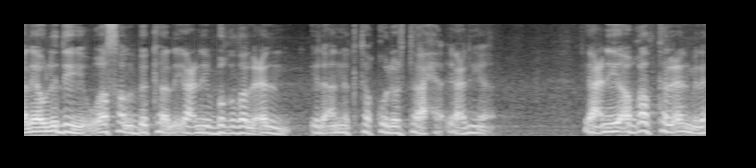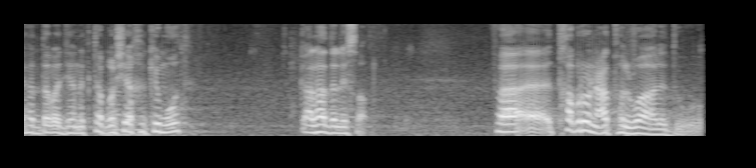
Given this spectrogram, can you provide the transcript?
قال يا ولدي وصل بك يعني بغض العلم إلى أنك تقول ارتاح يعني يعني أبغضت العلم لهالدرجة أنك تبغى شيخك يموت؟ قال هذا اللي صار. فتخبرون عطف الوالد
